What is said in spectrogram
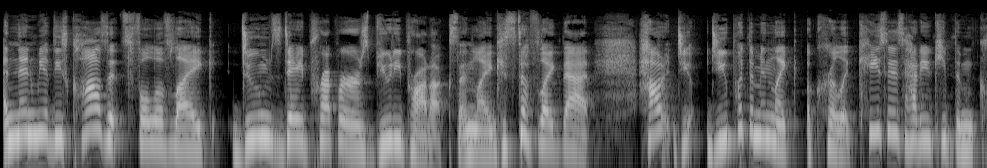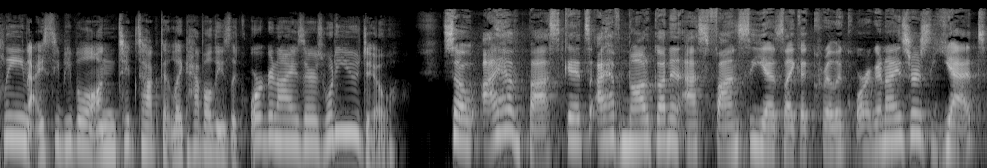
And then we have these closets full of like doomsday preppers beauty products and like stuff like that. How do you do you put them in like acrylic cases? How do you keep them clean? I see people on TikTok that like have all these like organizers. What do you do? So I have baskets. I have not gotten as fancy as like acrylic organizers yet.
